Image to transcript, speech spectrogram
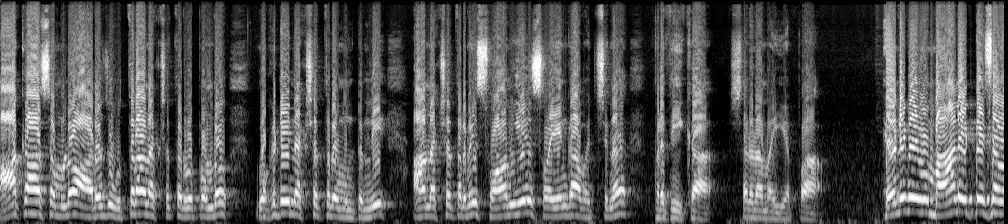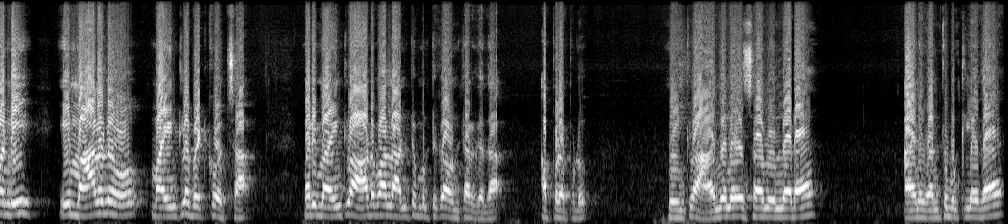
ఆకాశంలో ఆ రోజు ఉత్తరా నక్షత్ర రూపంలో ఒకటే నక్షత్రం ఉంటుంది. ఆ నక్షత్రమే స్వామియే స్వయంగా వచ్చిన ప్రతీక. శరణమయ్యప్ప. ఏమంటే మేము మాల ఇప్పేసామండి ఈ మాలను మా ఇంట్లో పెట్టుకోవచ్చా? మరి మా ఇంట్లో ఆడవాళ్ళు అంటుముట్టుగా ఉంటారు కదా అప్పుడప్పుడు. మీ ఇంట్లో ఆంజనేయ స్వామి ఉన్నాడా? ఆయనకు అంటుముట్టలేదా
